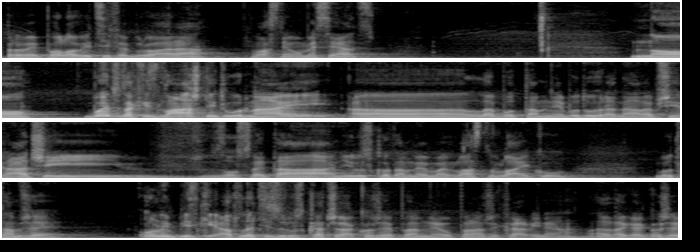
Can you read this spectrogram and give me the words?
prvej polovici februára, vlastne o mesiac. No, bude to taký zvláštny turnaj, uh, lebo tam nebudú hrať najlepší hráči zo sveta, ani Rusko tam nebude mať vlastnú vlajku. Budú tam, že olimpijskí atleti z Ruska, čo akože pre mňa úplná že kravina. Ale tak akože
